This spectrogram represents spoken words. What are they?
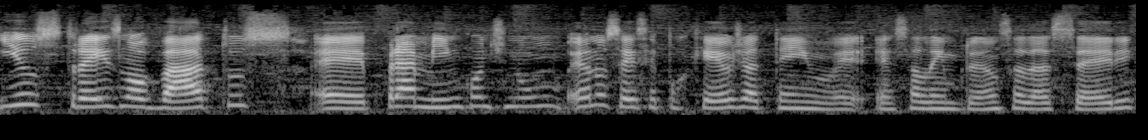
E os três novatos, é, para mim, continuam. Eu não sei se é porque eu já tenho essa lembrança da série.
